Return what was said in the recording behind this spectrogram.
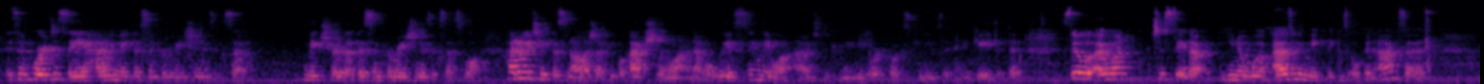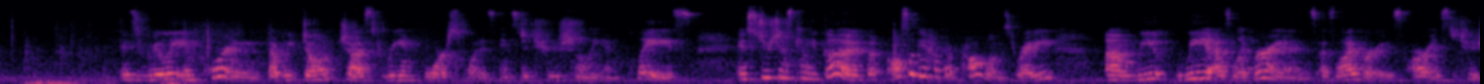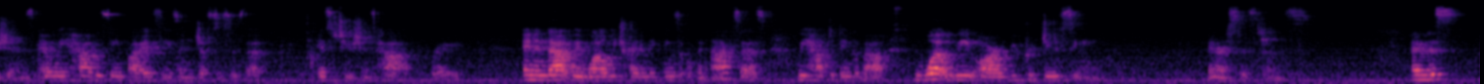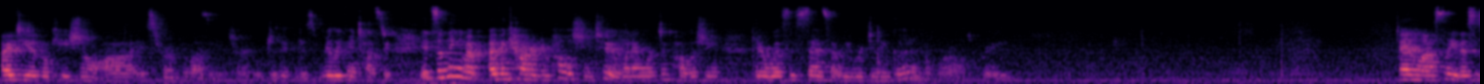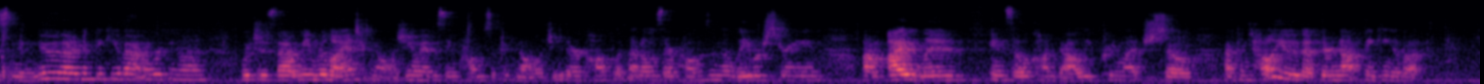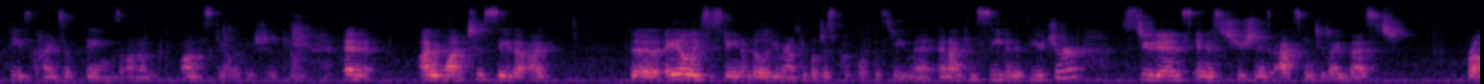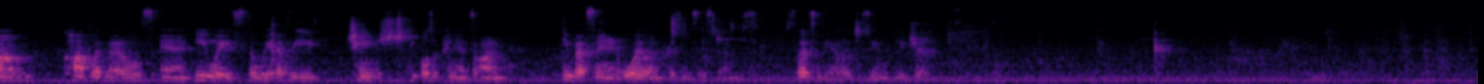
It's important to say, how do we make this information as accept, make sure that this information is accessible? How do we take this knowledge that people actually want, not what we assume they want, out into the community where folks can use it and engage with it? So I want to say that, you know, as we make things open access, it's really important that we don't just reinforce what is institutionally in place. Institutions can be good, but also they have their problems, right? Um, we, we as librarians, as libraries, are institutions, and we have the same biases and injustices that institutions have, right? And in that way, while we try to make things open access, we have to think about what we are reproducing in our systems. And this idea of vocational awe is from Fobazi which I think is really fantastic. It's something I've, I've encountered in publishing too. When I worked in publishing, there was this sense that we were doing good in the world, right? And lastly, this is something new that I've been thinking about and working on, which is that we rely on technology and we have the same problems of technology. There are conflict metals, there are problems in the labor stream. Um, I live in Silicon Valley pretty much, so I can tell you that they're not thinking about these kinds of things on, a, on the scale that they should be. And I want to say that I, the ALA Sustainability Roundtable just put forth a statement, and I can see in the future students and institutions asking to divest from conflict metals and e-waste the way that we changed people's opinions on investment in oil and prison systems. So that's something I'd like to see in the future.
